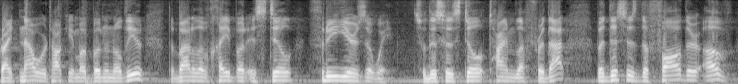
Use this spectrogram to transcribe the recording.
Right now we're talking about Banu Nadir. The Battle of Khaybar is still three years away. So this is still time left for that. But this is the father of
